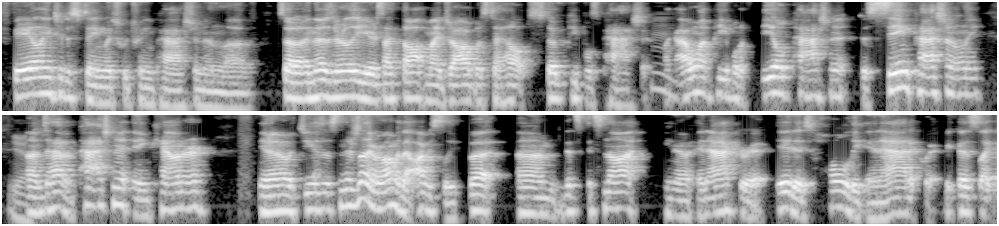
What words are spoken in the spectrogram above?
failing to distinguish between passion and love. So in those early years, I thought my job was to help stoke people's passion. Hmm. Like I want people to feel passionate, to sing passionately, Yeah. um, to have a passionate encounter, you know, with Jesus. And there's nothing wrong with that, obviously, but um, it's it's not you know inaccurate. It is wholly inadequate because like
